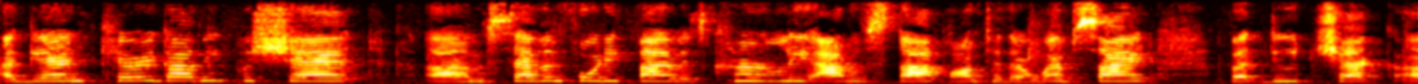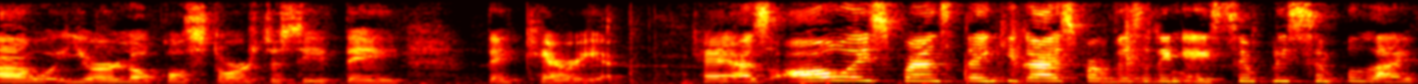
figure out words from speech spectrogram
Again, Kirigami Pochette. Um, 745 is currently out of stock onto their website, but do check uh, with your local stores to see if they, they carry it. Okay, as always, friends, thank you guys for visiting A Simply Simple Life.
